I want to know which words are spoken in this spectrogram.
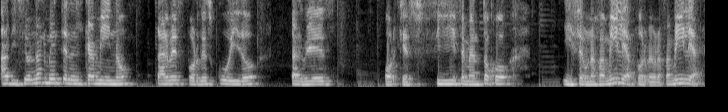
adicionalmente en el camino, tal vez por descuido, tal vez porque sí se me antojó, hice una familia, formé una familia.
